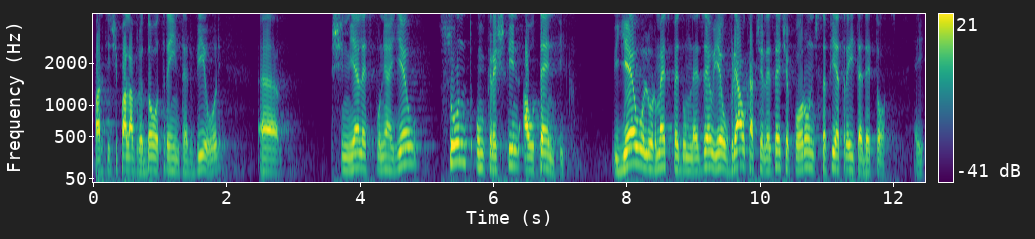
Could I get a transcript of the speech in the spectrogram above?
participat la vreo două, trei interviuri uh, și în ele spunea eu sunt un creștin autentic. Eu îl urmez pe Dumnezeu, eu vreau ca cele 10 porunci să fie trăite de toți. Ei,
